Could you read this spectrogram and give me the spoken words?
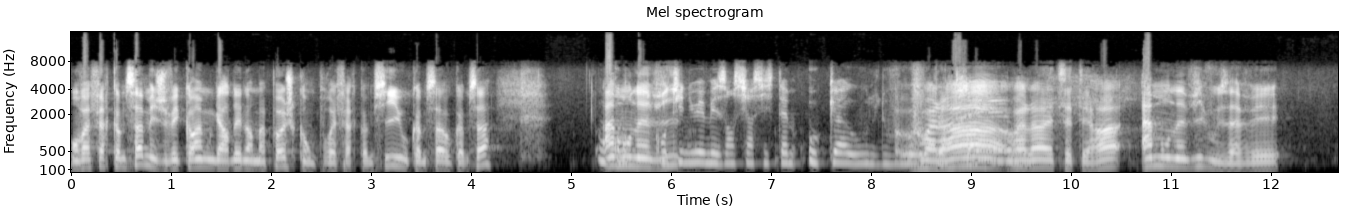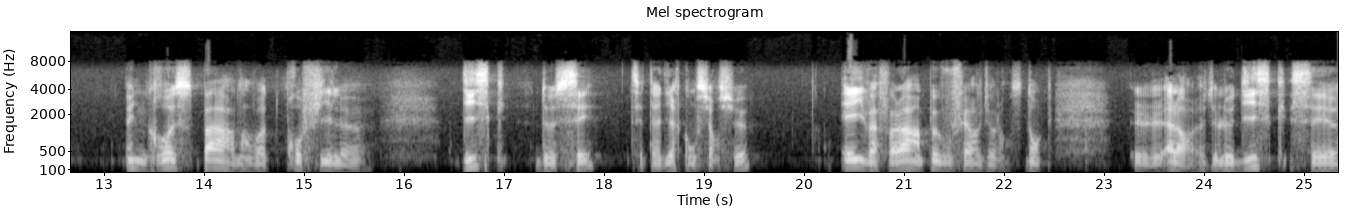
on va faire comme ça, mais je vais quand même garder dans ma poche qu'on pourrait faire comme ci ou comme ça ou comme ça, à mon avis, continuer mes anciens systèmes au cas où le nouveau. Voilà, voilà, etc. À mon avis, vous avez une grosse part dans votre profil euh, disque de C, c'est-à-dire consciencieux, et il va falloir un peu vous faire violence. Donc, euh, alors, le disque, c'est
